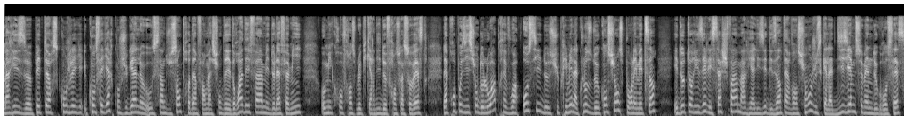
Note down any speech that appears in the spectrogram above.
Marise Peters, conseillère conjugale au sein du Centre d'information des droits des femmes et de la famille, au micro France Bleu Picardie de François Sauvestre. La proposition de loi prévoit aussi de supprimer la clause de conscience pour les médecins et d'autoriser les sages-femmes à réaliser des interventions jusqu'à la dixième semaine de grossesse.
